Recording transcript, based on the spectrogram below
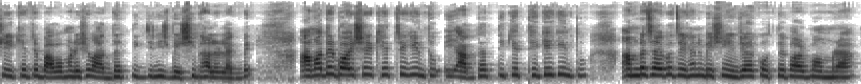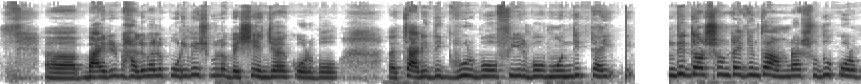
সেই ক্ষেত্রে বাবা মার এসব আধ্যাত্মিক জিনিস বেশি ভালো লাগবে। আমাদের বয়সের ক্ষেত্রে কিন্তু এই আধ্যাত্মিকের থেকে কিন্তু আমরা চাইব যেখানে বেশি এনজয় করতে পারব আমরা বাইরের ভালো ভালো পরিবেশগুলো বেশি এনজয় করব চারিদিক ঘুরবো, ফিরবো, মন্দিরটাই মন্দির দর্শনটাই কিন্তু আমরা শুধু করব,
